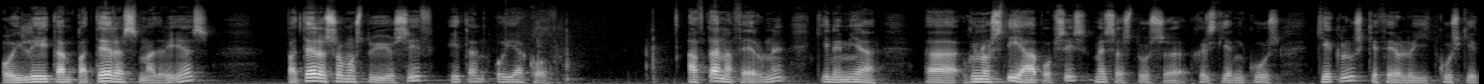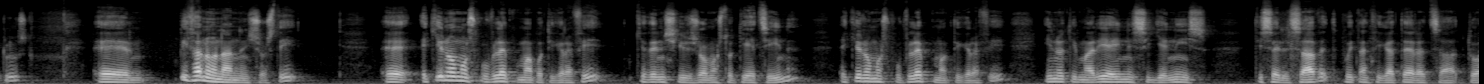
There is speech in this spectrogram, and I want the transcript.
Ο Ηλί ήταν πατέρας της Μαρίας, πατέρας όμως του Ιωσήφ ήταν ο Ιακώβ. Αυτά αναφέρουν και είναι μια γνωστή άποψη μέσα στους α, χριστιανικούς κύκλους και θεολογικούς κύκλους. Ε, πιθανόν να είναι σωστή. Ε, εκείνο όμως που βλέπουμε από τη Γραφή και δεν ισχυριζόμαστε ότι έτσι είναι, εκείνο όμως που βλέπουμε από τη Γραφή είναι ότι η Μαρία είναι συγγενής της Ελισάβετ που ήταν θυγατέρα, του,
